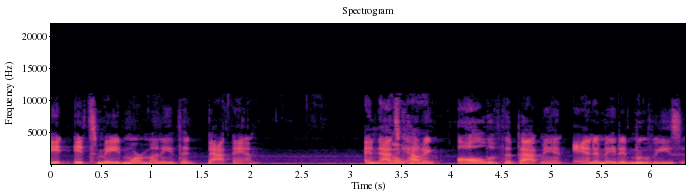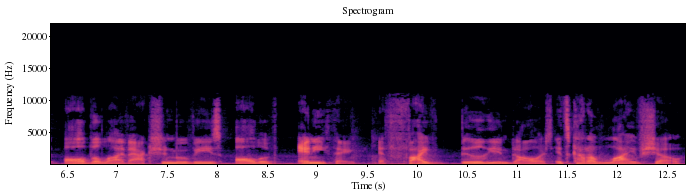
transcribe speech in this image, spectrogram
it, it's made more money than batman and that's Oh, wow. counting all of the batman animated movies all the live action movies all of anything at five billion dollars it's got a live show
